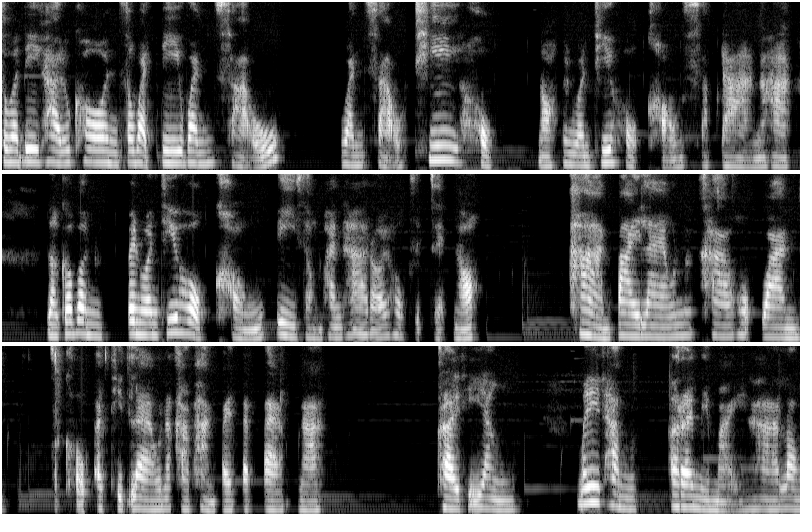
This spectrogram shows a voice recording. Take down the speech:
สวัสดีค่ะทุกคน สวัสดีวันเสาร์วันเสาร์ที่6เนาะเป็นวันที่ 6 ของสัปดาห์นะคะ แล้วก็วันเป็นวันที่ 6 ของปี 2567 เนาะผ่านไปแล้วนะคะ 6 วันจะครบอาทิตย์แล้วนะคะ ผ่านไปแป๊บๆนะ ใครที่ยังไม่ได้ทำอะไรใหม่ ๆ นะคะ ลอง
